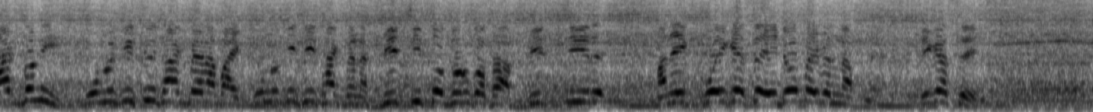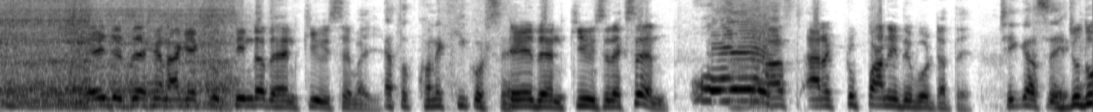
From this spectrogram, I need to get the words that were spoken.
থাকব নি? কোনো কিছুই থাকবে না ভাই কোনো কিছুই থাকবে না। বিচি তো দূর কথা বিচির মানে কই গেছে এটাও পাইবেন না আপনি ঠিক আছে? এই যে দেখেন আগে একটু চিন্তা দেখেন কি হয়েছে ভাই? এতক্ষণে কি করছে? এই দেখেন কি হয়েছে দেখছেন? ও! আর একটু পানি দেবো ওটাতে। ঠিক আছে। যদি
